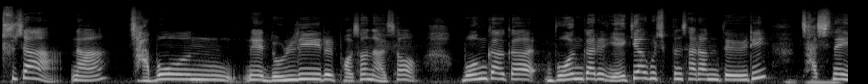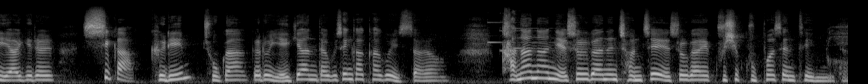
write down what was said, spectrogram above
투자나 자본의 논리를 벗어나서 무언가가 무언가를 얘기하고 싶은 사람들이 자신의 이야기를 시각, 그림, 조각으로 얘기한다고 생각하고 있어요. 가난한 예술가는 전체 예술가의 99%입니다.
